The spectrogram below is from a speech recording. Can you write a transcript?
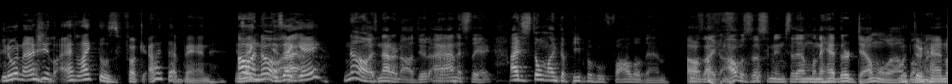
You know what? Actually, I like those fucking. I like that band. Is oh that, no, Is that I- gay? No, it's not at all, dude. I honestly, I just don't like the people who follow them. I was Oh. like, I was listening to them when they had their demo album. With their and-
